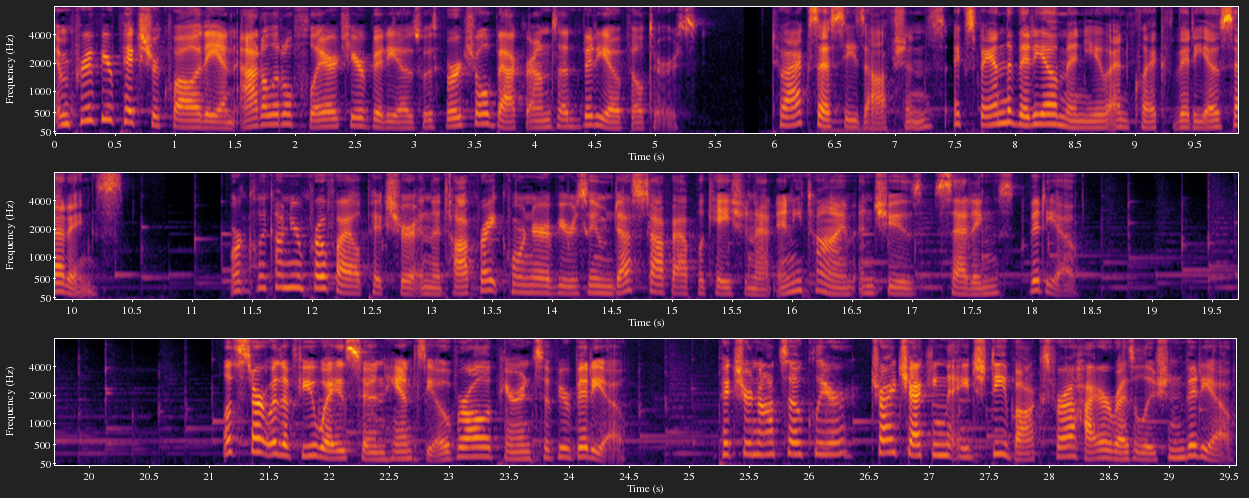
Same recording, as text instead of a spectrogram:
Improve your picture quality and add a little flair to your videos with virtual backgrounds and video filters. To access these options, expand the video menu and click Video Settings. Or click on your profile picture in the top right corner of your Zoom desktop application at any time and choose Settings Video. Let's start with a few ways to enhance the overall appearance of your video. Picture not so clear? Try checking the HD box for a higher resolution video.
